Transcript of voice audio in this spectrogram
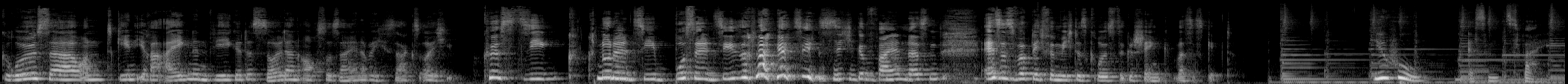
größer und gehen ihre eigenen Wege. Das soll dann auch so sein. Aber ich sag's euch, küsst sie, knuddelt sie, busselt sie, solange sie es sich gefallen lassen. Es ist wirklich für mich das größte Geschenk, was es gibt. Juhu, es sind zwei.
